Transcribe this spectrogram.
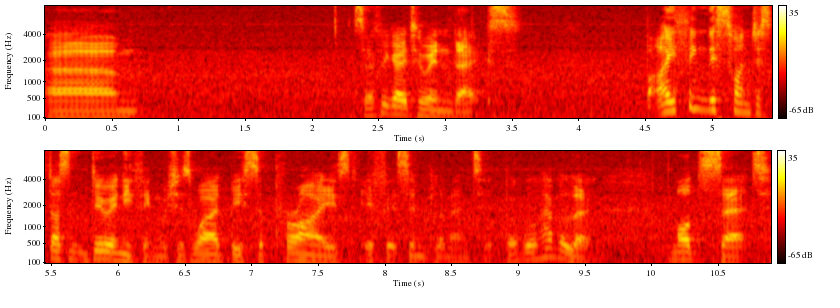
Um, so if we go to index, but I think this one just doesn't do anything, which is why I'd be surprised if it's implemented. But we'll have a look. Mod set.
